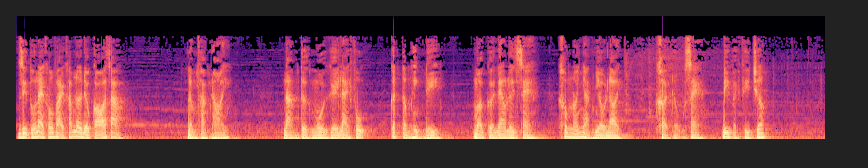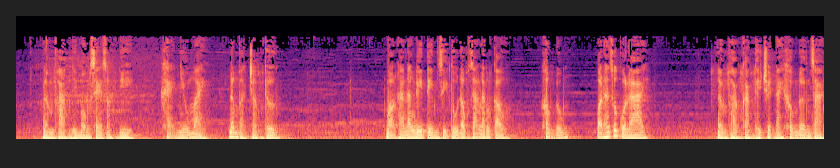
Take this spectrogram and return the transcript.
Dị thú này không phải khắp nơi đều có sao? Lâm Phạm nói. Nam tử ngồi ghế lái phụ, Cất tấm hình đi, Mở cửa leo lên xe, Không nói nhảm nhiều lời, Khởi động xe, Đi về phía trước. Lâm Phàm nhìn bóng xe rời đi, Khẽ nhíu mày, Lâm vào trầm tư. Bọn hắn đang đi tìm dị thú độc giác lăng cầu. Không đúng, Bọn hắn rốt của là ai? Lâm Phàm cảm thấy chuyện này không đơn giản.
